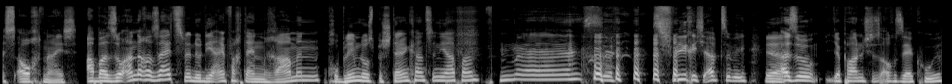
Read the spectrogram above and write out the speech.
Ist auch nice. Aber so andererseits, wenn du dir einfach deinen Rahmen problemlos bestellen kannst in Japan. Ist schwierig abzuwägen. Ja. Also, Japanisch ist auch sehr cool,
